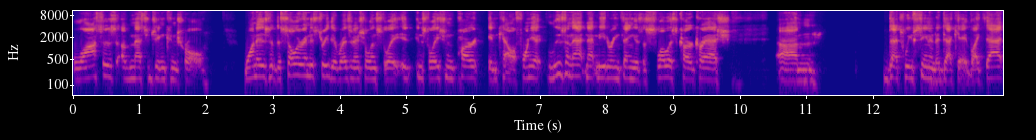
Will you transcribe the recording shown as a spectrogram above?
losses of messaging control. One is the solar industry, the residential installa- installation part in California. Losing that net metering thing is the slowest car crash um, that we've seen in a decade. Like that,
